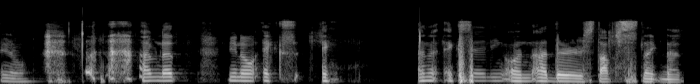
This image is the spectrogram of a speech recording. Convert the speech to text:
you know i'm not you know ex, ex excelling on other stuffs like that.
